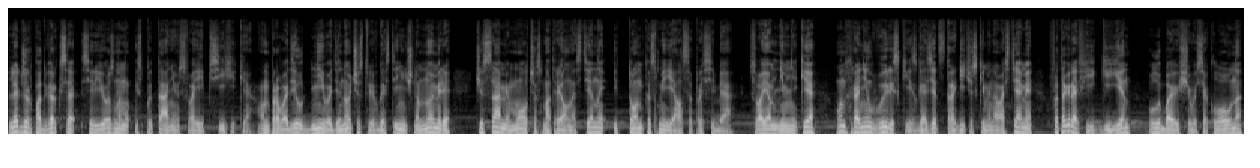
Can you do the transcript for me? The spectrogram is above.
Леджер подвергся серьезному испытанию своей психики. Он проводил дни в одиночестве в гостиничном номере, часами молча смотрел на стены и тонко смеялся про себя. В своем дневнике он хранил вырезки из газет с трагическими новостями, фотографии гиен, улыбающегося клоуна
